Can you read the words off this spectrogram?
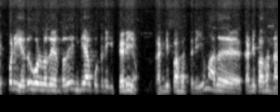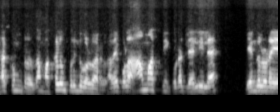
எப்படி எதிர்கொள்வது என்பது இந்தியா கூட்டணிக்கு தெரியும். கண்டிப்பாக தெரியும். அது கண்டிப்பாக நடக்கும்ன்றதுதான் மக்களும் புரிந்து கொள்வார்கள். அதே போல ஆம் ஆத்மி கூட டெல்லியில எங்களுடைய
